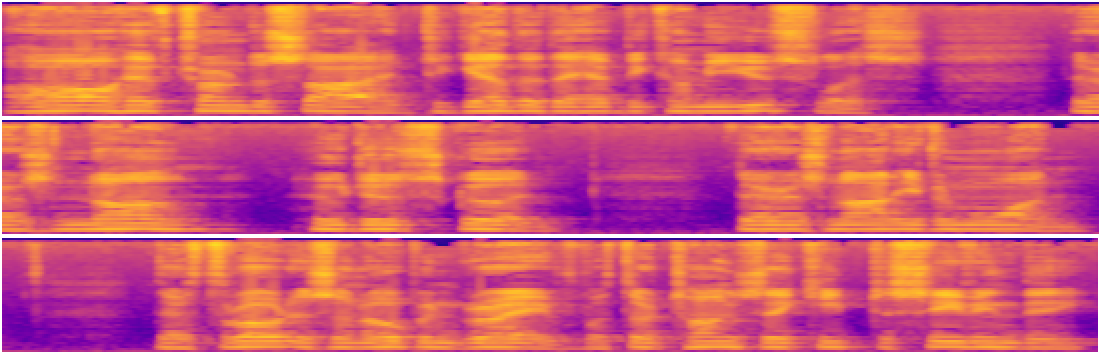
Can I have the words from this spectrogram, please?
All have turned aside. Together they have become useless. There is none who does good. There is not even one. Their throat is an open grave. With their tongues they keep deceiving. The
